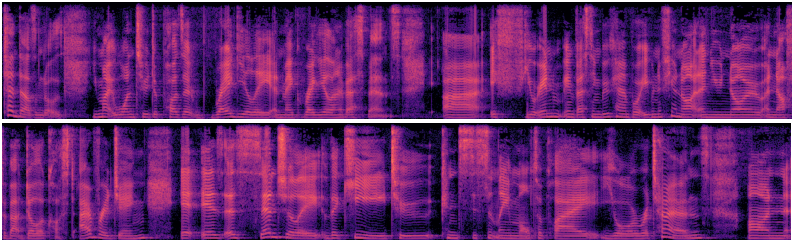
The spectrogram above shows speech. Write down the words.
$10,000. You might want to deposit regularly and make regular investments uh, if you're in investing bootcamp or even if you're not and you know enough about dollar cost averaging, it is essentially the key to consistently multiply your returns on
